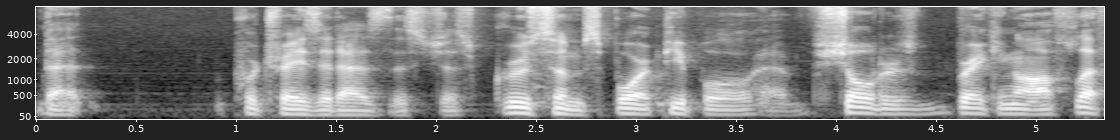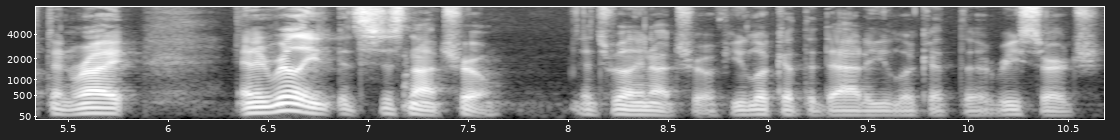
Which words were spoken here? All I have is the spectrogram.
that portrays it as this just gruesome sport. People have shoulders breaking off left and right. And it really, it's just not true. It's really not true. If you look at the data, you look at the research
